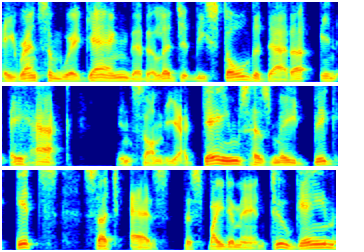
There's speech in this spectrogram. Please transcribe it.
a ransomware gang that allegedly stole the data in a hack. Insomniac Games has made big hits such as the Spider Man 2 game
